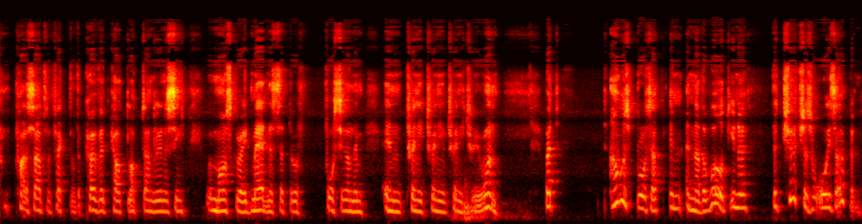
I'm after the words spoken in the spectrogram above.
quite aside from the fact of the COVID cult lockdown lunacy, masquerade madness that they were forcing on them in 2020 and 2021. But I was brought up in another world. You know, the churches were always open.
